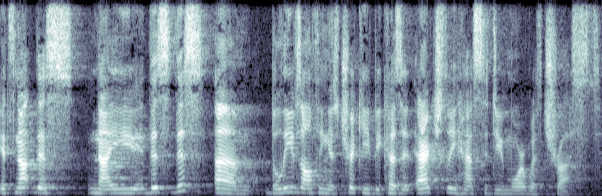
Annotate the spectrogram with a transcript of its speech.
It's not this naive, this, this um, believes all things is tricky because it actually has to do more with trust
